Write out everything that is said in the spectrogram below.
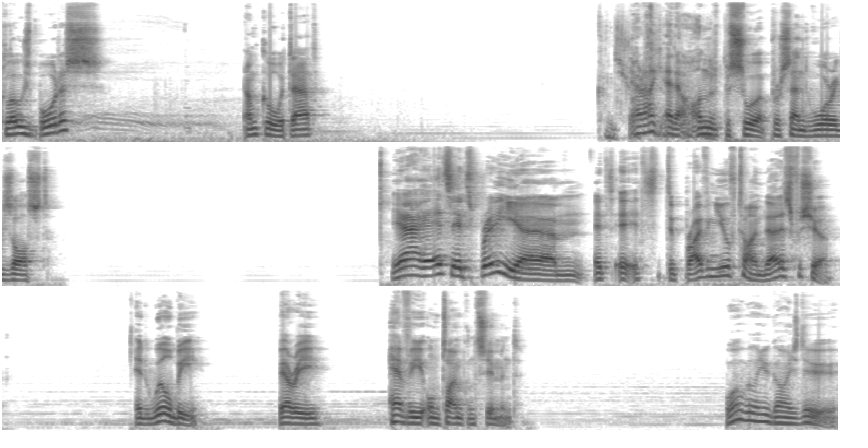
Close borders. I'm cool with that. They're like at a hundred percent war exhaust. Yeah, it's it's pretty um it's it's depriving you of time, that is for sure. It will be very heavy on time consuming. What will you guys do?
